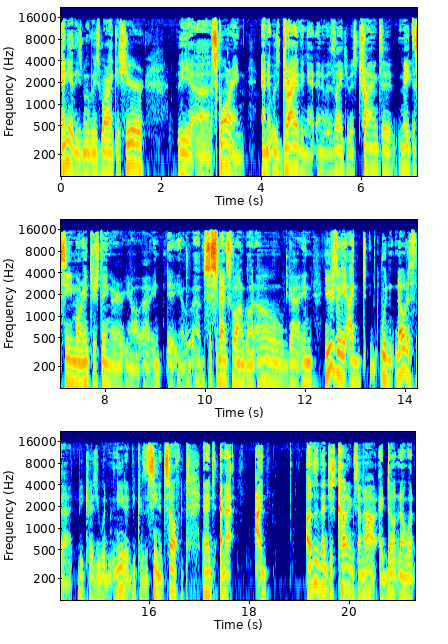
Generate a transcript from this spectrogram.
any of these movies where I could hear the uh, scoring and it was driving it, and it was like he was trying to make the scene more interesting or you know, uh, in, uh, you know, uh, suspenseful. And I'm going, oh god! And usually I d- wouldn't notice that because you wouldn't need it because the scene itself, and I and I, I, other than just cutting some out, I don't know what.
